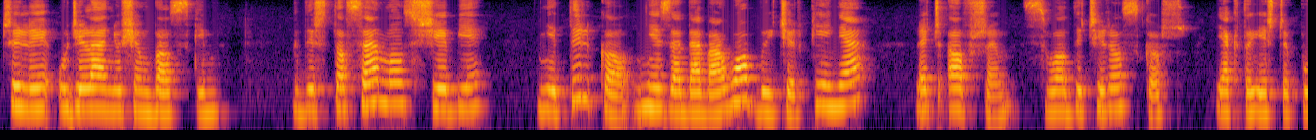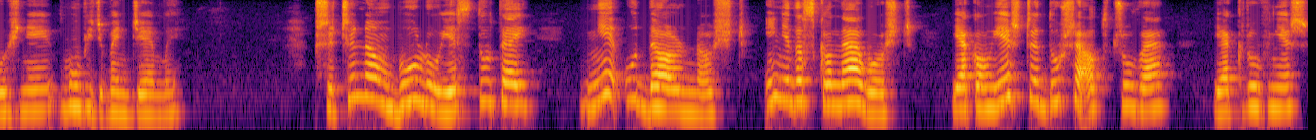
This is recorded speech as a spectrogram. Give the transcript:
czyli udzielaniu się boskim, gdyż to samo z siebie nie tylko nie zadawałoby cierpienia, lecz owszem, słodycz i rozkosz, jak to jeszcze później mówić będziemy. Przyczyną bólu jest tutaj nieudolność i niedoskonałość, jaką jeszcze dusza odczuwa, jak również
